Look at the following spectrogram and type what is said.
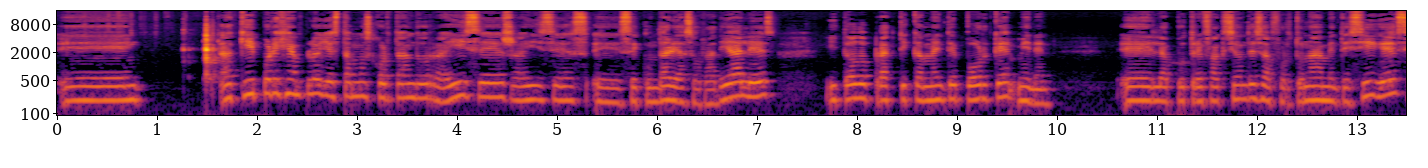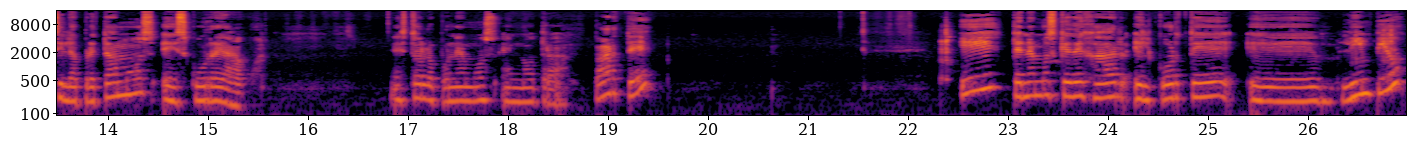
Eh, aquí, por ejemplo, ya estamos cortando raíces, raíces eh, secundarias o radiales y todo prácticamente porque, miren, eh, la putrefacción desafortunadamente sigue. Si la apretamos, escurre agua. Esto lo ponemos en otra parte. Y tenemos que dejar el corte limpio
